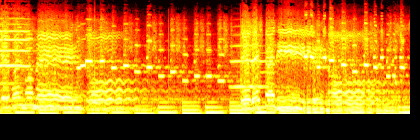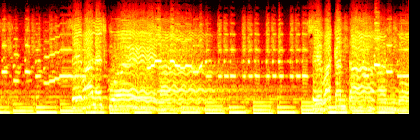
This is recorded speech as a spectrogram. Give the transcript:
Llegó el momento de despedirnos. Se va a la escuela, se va cantando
